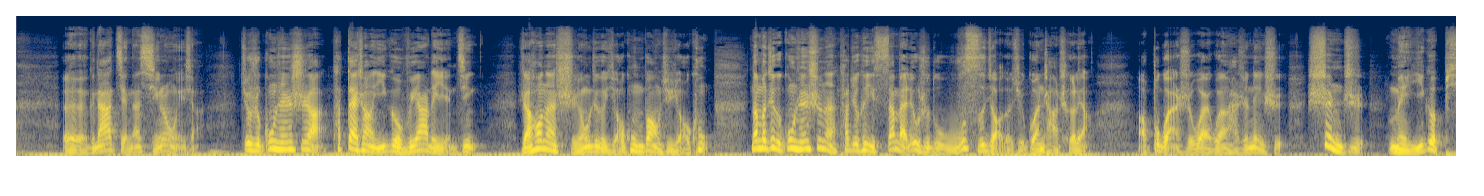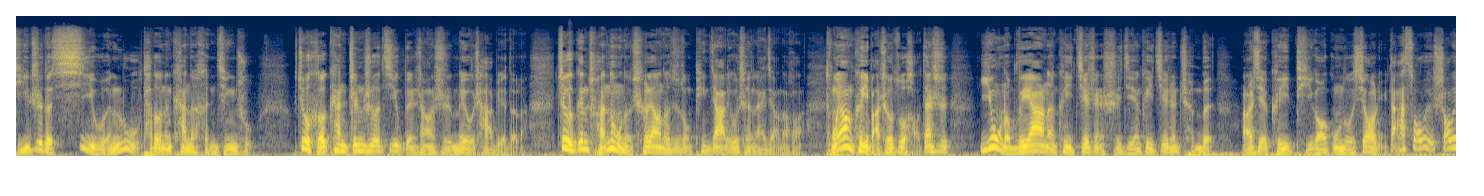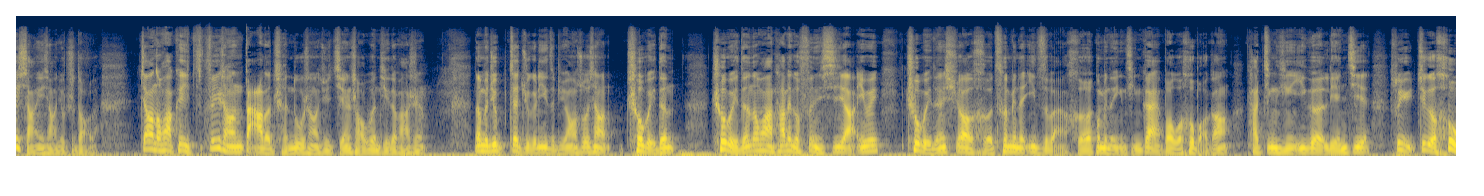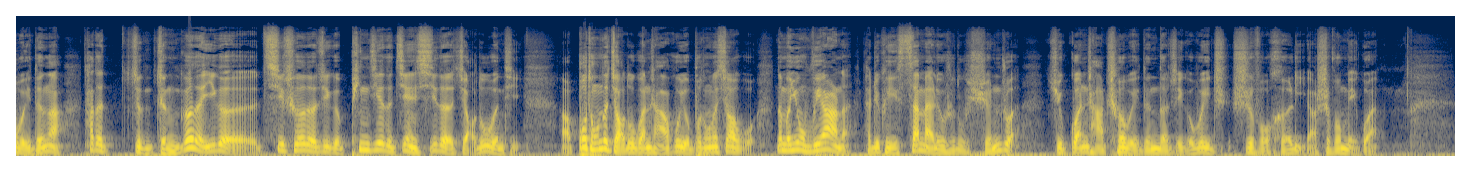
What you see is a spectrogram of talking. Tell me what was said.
呃，跟大家简单形容一下，就是工程师啊，他戴上一个 VR 的眼镜，然后呢，使用这个遥控棒去遥控，那么这个工程师呢，他就可以三百六十度无死角的去观察车辆。啊，不管是外观还是内饰，甚至每一个皮质的细纹路，它都能看得很清楚，就和看真车基本上是没有差别的了。这个跟传统的车辆的这种评价流程来讲的话，同样可以把车做好，但是用了 VR 呢，可以节省时间，可以节省成本，而且可以提高工作效率。大家稍微稍微想一想就知道了。这样的话可以非常大的程度上去减少问题的发生。那么就再举个例子，比方说像车尾灯，车尾灯的话，它那个缝隙啊，因为车尾灯需要和侧面的翼子板和后面的引擎盖，包括后保杠，它进行一个连接，所以这个后尾灯啊，它的整整个的一个汽车的这个拼接的间隙的角度问题啊，不同的角度观察会有不同的效果。那么用 VR 呢，它就可以三百六十度旋转去观察车尾灯的这个位置是否合理啊，是否美观。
